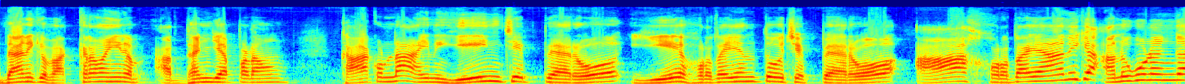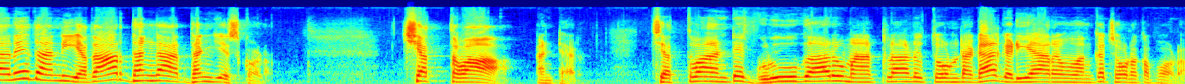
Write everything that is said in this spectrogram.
దానికి వక్రమైన అర్థం చెప్పడం కాకుండా ఆయన ఏం చెప్పారో ఏ హృదయంతో చెప్పారో ఆ హృదయానికి అనుగుణంగానే దాన్ని యథార్థంగా అర్థం చేసుకోవడం. చత్వా అంటారు. చత్వ అంటే గురువుగారు మాట్లాడుతుండగా గడియారం వంక చూడకపోవడం.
